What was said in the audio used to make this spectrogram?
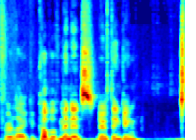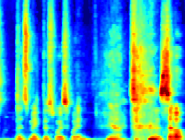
for like a couple of minutes, they're thinking, let's make the Swiss win. Yeah. so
